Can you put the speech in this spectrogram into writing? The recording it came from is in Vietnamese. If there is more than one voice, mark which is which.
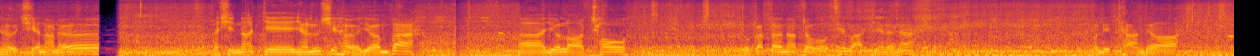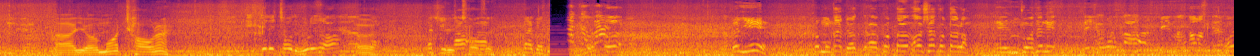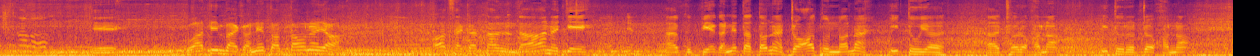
Speaker 1: hở chuyện nào nữa là xin nó chê cho lúc sẽ hở cho ba à giờ lò trâu tôi có tên nó trâu thế bà kia rồi nè có lịch thản được à giờ mó trâu nè
Speaker 2: cái đi trâu thì hú đó
Speaker 1: ờ
Speaker 2: cái
Speaker 1: đi trâu
Speaker 2: cái gì có một cái chỗ có tơ ở sát có tơ là em chùa thế này đi mà nó là
Speaker 1: thì qua tin bài còn nên tao tao nữa giờ ở sài cái tao đó, nè chị. À cụ bia còn nên tao tao nè cho tụi nó nè. Ít tụi à cho được họ nó ít tụi ờ, ờ, rồi cho họ nó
